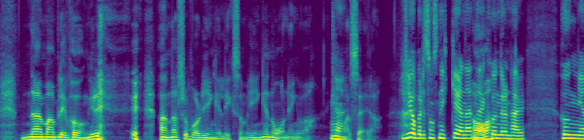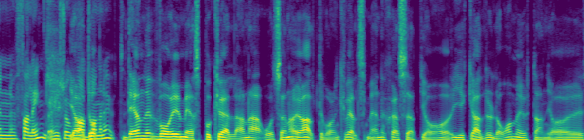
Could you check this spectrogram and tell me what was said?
när man blev hungrig. Annars så var det ingen, liksom, ingen ordning va? kan Nej. man säga. Du jobbade som snickare. När, Ja. när kunde den här hungern falla in? Då? Hur såg Ja, då- matvanorna ut? Den var ju mest på kvällarna och sen har jag alltid varit en kvällsmänniska så att jag gick aldrig och la mig utan jag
